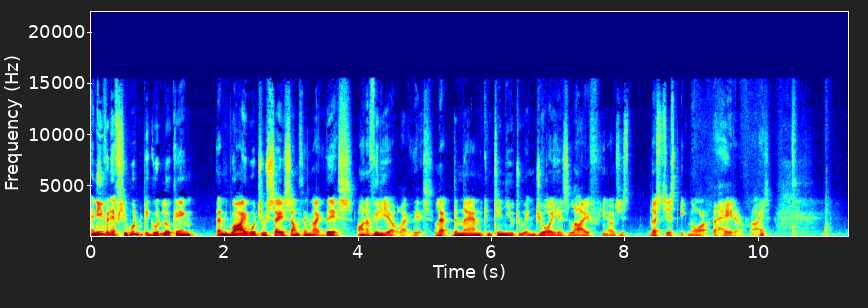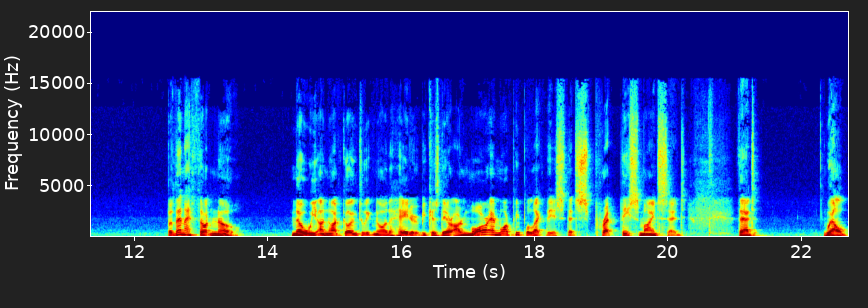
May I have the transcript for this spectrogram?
And even if she would be good looking, then why would you say something like this on a video like this? Let the man continue to enjoy his life, you know, just let's just ignore the hater, right? But then I thought, no, no, we are not going to ignore the hater because there are more and more people like this that spread this mindset that, well,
